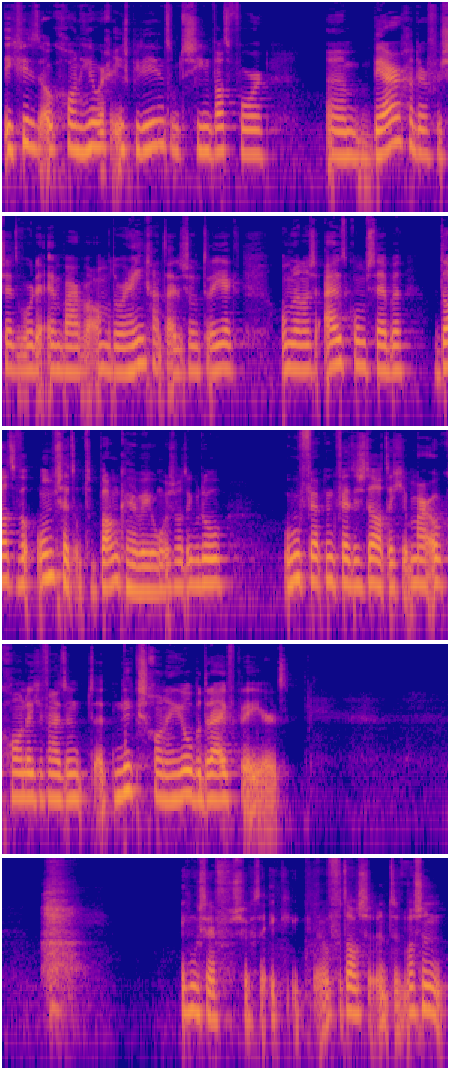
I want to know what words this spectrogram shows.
ik vind het ook gewoon heel erg inspirerend om te zien wat voor um, bergen er verzet worden en waar we allemaal doorheen gaan tijdens zo'n traject. Om dan als uitkomst te hebben dat we omzet op de bank hebben, jongens. Want ik bedoel, hoe fucking vet is dat? dat je, maar ook gewoon dat je vanuit het niks gewoon een heel bedrijf creëert. Ik moest even zuchten. Ik, ik, het was een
